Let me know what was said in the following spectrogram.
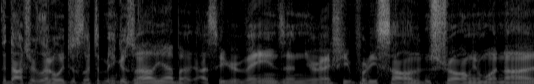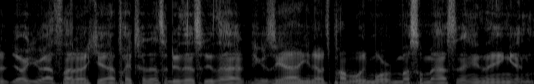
the doctor literally just looked at me and goes, "Oh yeah, but I see your veins and you're actually pretty solid and strong and whatnot. Know, you athletic? Yeah, I play tennis. I do this, I do that." he goes, "Yeah, you know, it's probably more muscle mass than anything." And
